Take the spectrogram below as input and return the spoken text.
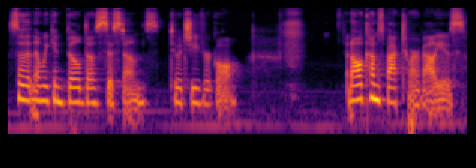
so that then we can build those systems to achieve your goal. It all comes back to our values.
